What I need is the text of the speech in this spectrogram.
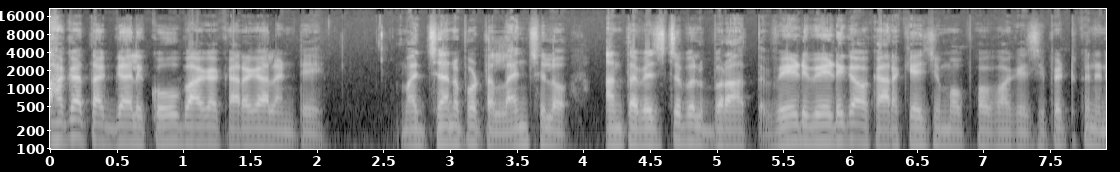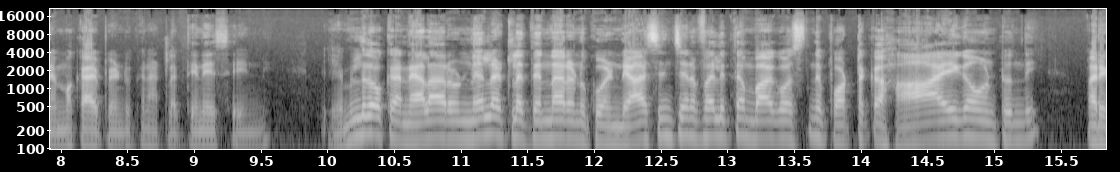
బాగా తగ్గాలి కొవ్వు బాగా కరగాలంటే మధ్యాహ్న పూట లంచ్లో అంత వెజిటబుల్ బ్రాత్ వేడి వేడిగా ఒక అర కేజీ ముప్పై కేజీ పెట్టుకుని నిమ్మకాయ పెట్టుకుని అట్లా తినేసేయండి. ఏమి లేదు ఒక నెల రెండు నెలలు అట్లా తిన్నారనుకోండి ఆశించిన ఫలితం బాగా వస్తుంది పొట్టక హాయిగా ఉంటుంది. మరి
